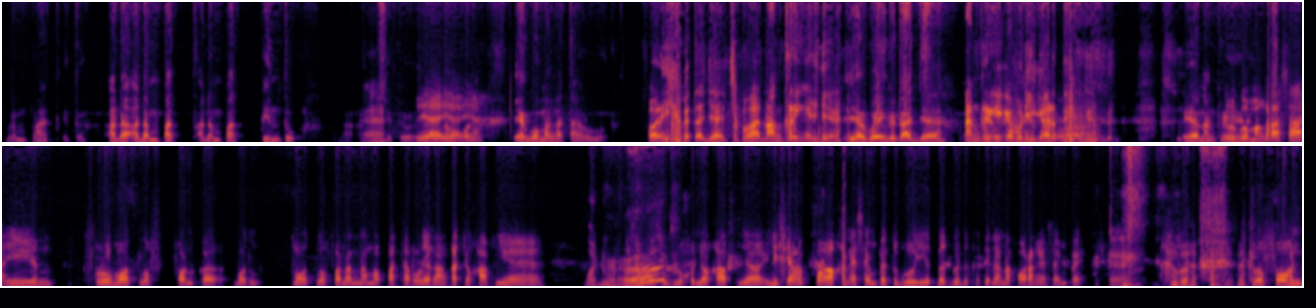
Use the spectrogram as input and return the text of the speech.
berempat gitu. Ada ada empat ada empat pintu. Nah, Eh, di situ, Iya, iya, telepon. Ya gua mah nggak tahu. oh ikut aja coba nangkring aja ya Iya, gue ikut aja. nangkringnya kayak bodyguard ya Iya, nangkring. Dulu gue mah ngerasain. Lu mau telepon ke mau mau teleponan nama pacar lu yang angkat nyokapnya. waduh Hah? Masih dulu ke nyokapnya. Ini siapa? Kan SMP tuh gue inget banget gue deketin anak orang SMP. Eh. gue telepon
